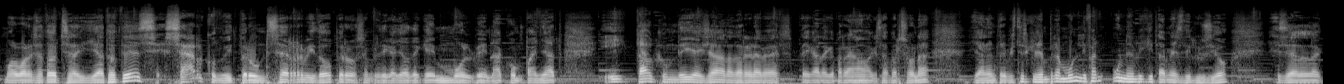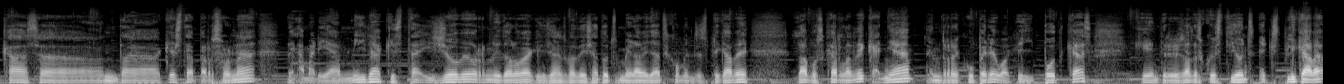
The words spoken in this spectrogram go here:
Molt bones a tots i a totes. César, conduït per un servidor, però sempre dic allò de que molt ben acompanyat. I tal com deia ja la darrera vegada que parlàvem amb aquesta persona, hi ha entrevistes que sempre a un li fan una miqueta més d'il·lusió. És el cas eh, d'aquesta persona, de la Maria Mira, aquesta jove ornitòloga que ja ens va deixar tots meravellats, com ens explicava la Buscarla de Canyà. En recupereu aquell podcast que entre les altres qüestions explicava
